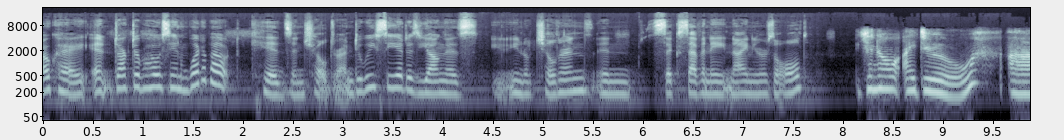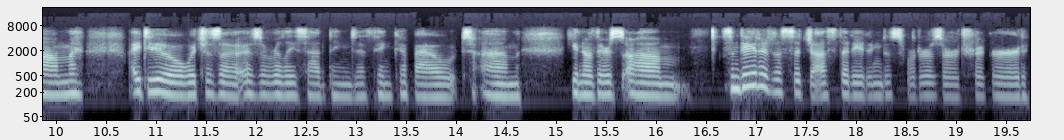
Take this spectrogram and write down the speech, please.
Okay. And Dr. Boghosian, what about kids and children? Do we see it as young as, you know, children in six, seven, eight, nine years old? You know, I do. Um, I do, which is a is a really sad thing to think about. Um, you know, there's um, some data to suggest that eating disorders are triggered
